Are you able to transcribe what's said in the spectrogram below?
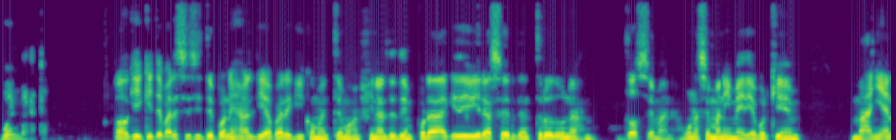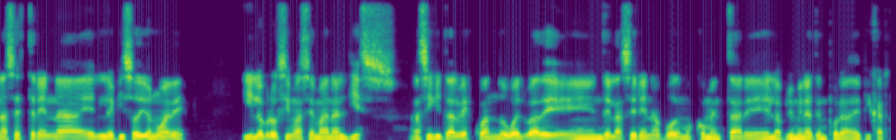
buen maratón. Ok, ¿qué te parece si te pones al día para que comentemos el final de temporada que debiera ser dentro de unas dos semanas, una semana y media, porque mañana se estrena el episodio 9 y la próxima semana el 10. Así que tal vez cuando vuelva de, La Serena podemos comentar eh, la primera temporada de Picard.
